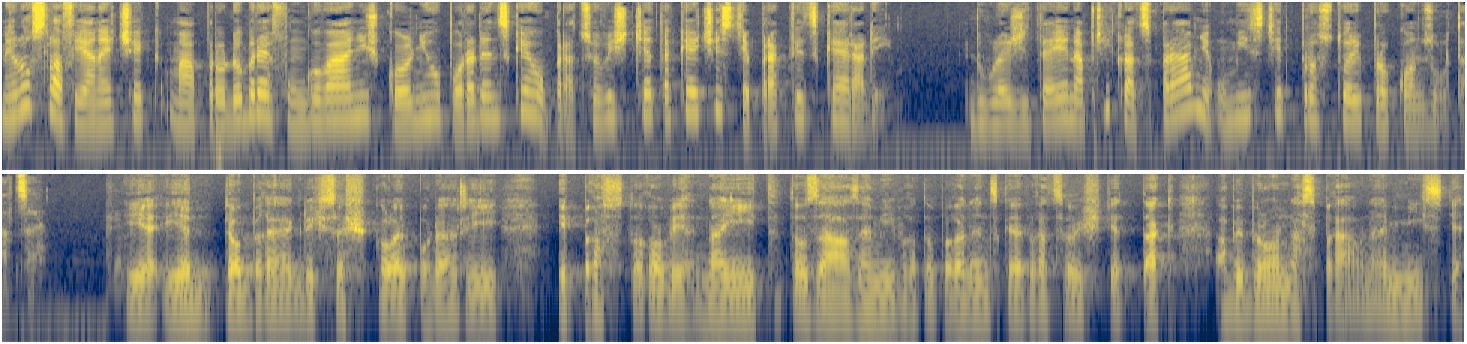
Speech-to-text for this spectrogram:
Miloslav Janeček má pro dobré fungování školního poradenského pracoviště také čistě praktické rady. Důležité je například správně umístit prostory pro konzultace. Je, je dobré, když se škole podaří i prostorově najít to zázemí pro to poradenské pracoviště tak, aby bylo na správném místě.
